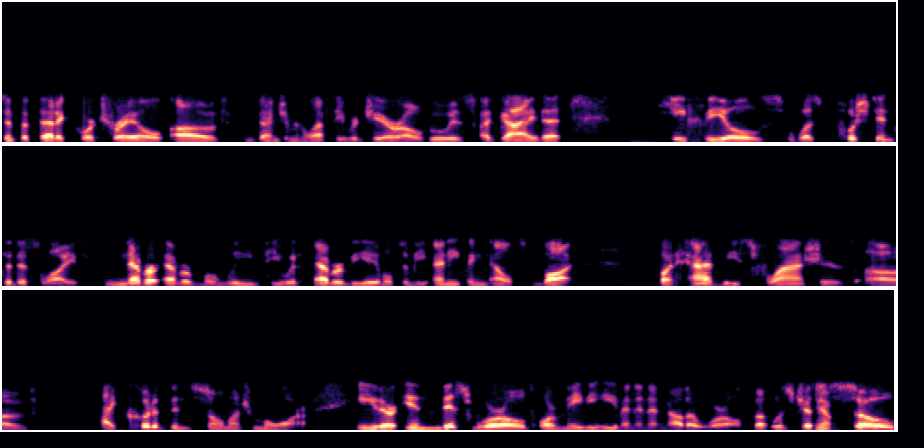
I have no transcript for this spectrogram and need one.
sympathetic portrayal of Benjamin Lefty Ruggiero, who is a guy that he feels was pushed into this life, never ever believed he would ever be able to be anything else but, but had these flashes of I could have been so much more, either in this world or maybe even in another world, but was just yep. so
